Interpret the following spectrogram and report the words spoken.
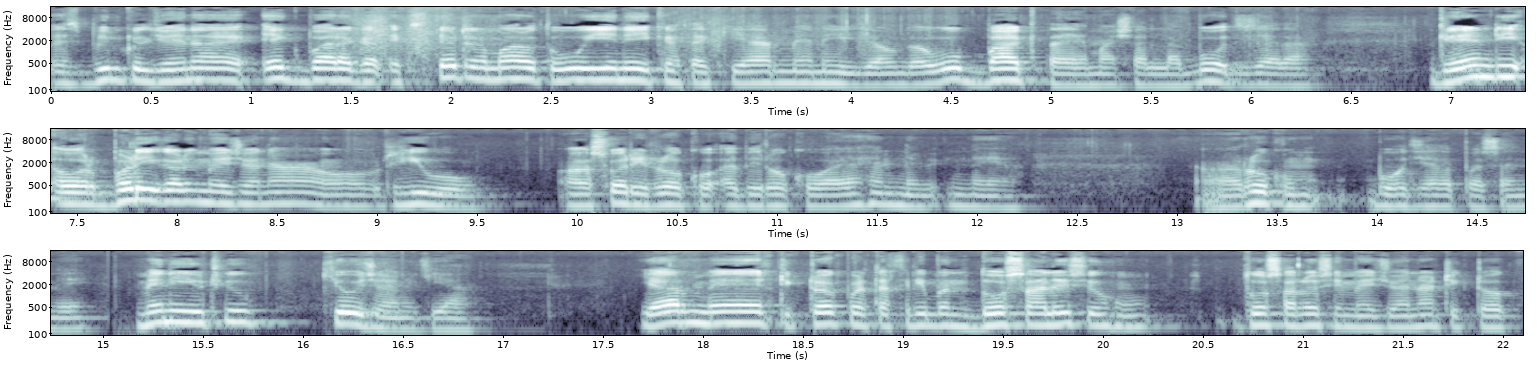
बस बिल्कुल जो है ना, एक बार अगर एक्सलेटर मारो तो वो ये नहीं कहता कि यार मैं नहीं जाऊँगा। वो भागता है, माशाल्लाह, बहुत ज़्यादा। ग्रैंडी और बड़ी गाड़ी में जो है ना रिवो सॉरी रोको अभी रोको आया है नया। रोको बहुत ज़्यादा पसंद है। मैंने यूट्यूब क्यों ज्वाइन किया? यार मैं टिकटॉक पर तकरीबन दो सालों से हूँ। दो सालों से मैं जो है ना टिकटॉक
